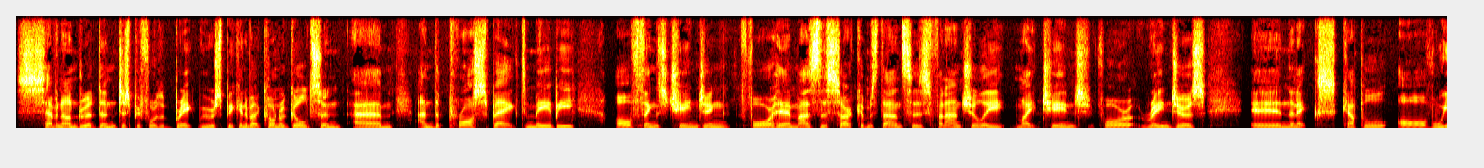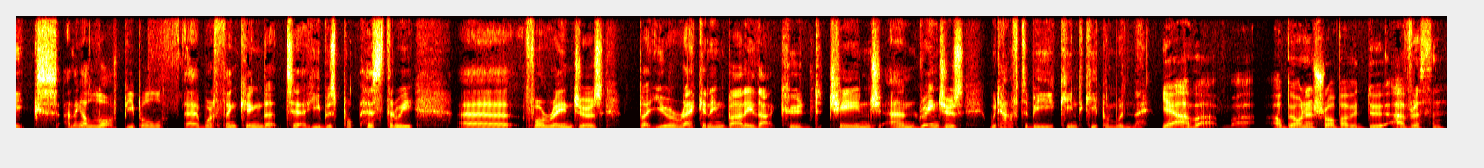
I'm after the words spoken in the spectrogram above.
700. And just before the break, we were speaking about Connor Goldson um, and the prospect maybe of things changing for him as the circumstances financially might change for Rangers in the next couple of weeks. I think a lot of people uh, were thinking that uh, he was history uh, for Rangers, but you're reckoning, Barry, that could change, and Rangers would have to be keen to keep him, wouldn't they? Yeah, I, will be honest, Rob. I would do everything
